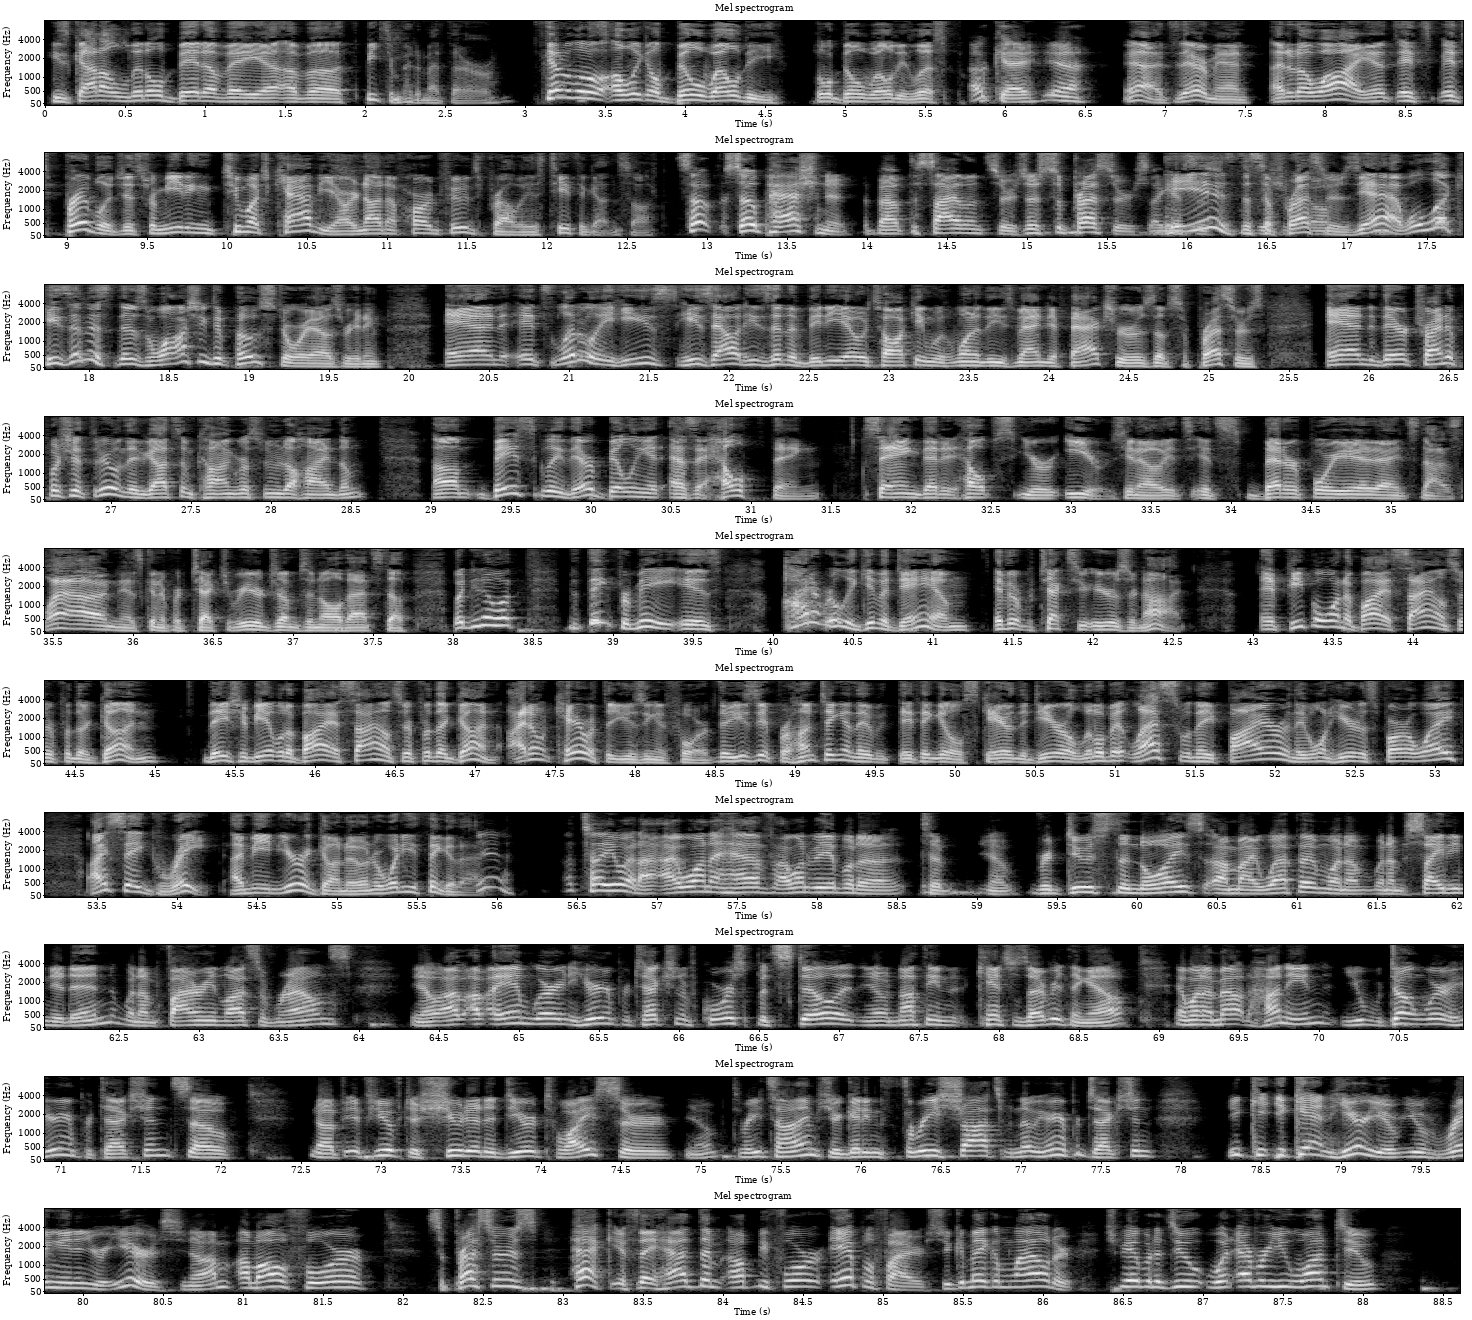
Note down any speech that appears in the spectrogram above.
He's got a little bit of a uh, of a speech impediment there. He's got a little a Bill Weldy, little Bill Weldy lisp. Okay, yeah. Yeah, it's there, man. I don't know why. It, it's it's privilege. It's from eating too much caviar, not enough hard foods. Probably his teeth have gotten soft. So so passionate about the silencers or suppressors. I guess He is the we should call suppressors. Yeah. Well, look, he's in this. There's a Washington Post story I was reading, and it's literally he's he's out. He's in a video talking with one of these manufacturers of suppressors, and they're trying to push it through. And they've got some congressmen behind them. Um, basically, they're billing it as a health thing. Saying that it helps your ears, you know, it's it's better for you, and it's not as loud, and it's going to protect your eardrums and all that stuff. But you know what? The thing for me is, I don't really give a damn if it protects your ears or not. If people want to buy a silencer for their gun, they should be able to buy a silencer for their gun. I don't care what they're using it for. If they're using it for hunting and they, they think it'll scare the deer a little bit less when they fire and they won't hear it as far away, I say great. I mean, you're a gun owner. What do you think of that? Yeah. I'll tell you what. I, I want to have. I want to be able to to you know reduce the noise on my weapon when I'm when I'm sighting it in when I'm firing lots of rounds. You know, I, I am wearing hearing protection, of course, but still, you know, nothing cancels everything out. And when I'm out hunting, you don't wear hearing protection, so you know if, if you have to shoot at a deer twice or you know three times, you're getting three shots with no hearing protection. You can't, you can't hear you. You're ringing in your ears. You know, I'm I'm all for suppressors. Heck, if they had them up before amplifiers, you can make them louder. You should be able to do whatever you want to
